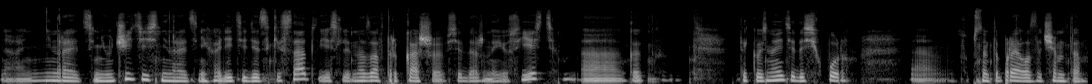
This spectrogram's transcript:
А, не нравится, не учитесь, не нравится, не ходите в детский сад. Если на завтрак каша, все должны ее съесть. А, как, так вы знаете, до сих пор, а, собственно, это правило зачем-то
